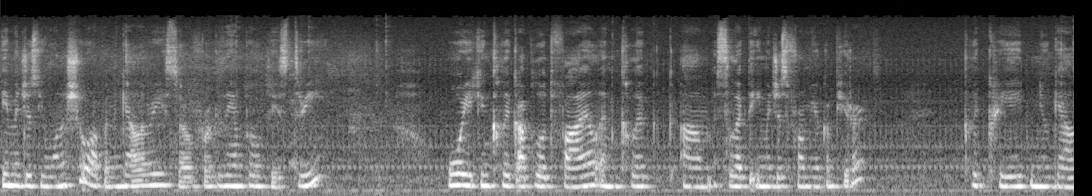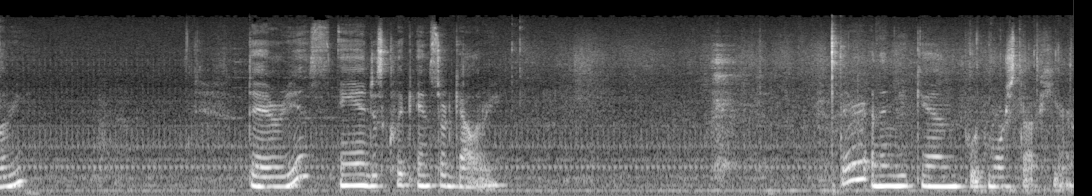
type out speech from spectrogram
images you want to show up in the gallery. So for example these three. Or you can click upload file and click um, select the images from your computer. Click create new gallery. There it is. And just click insert gallery. There and then you can put more stuff here.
